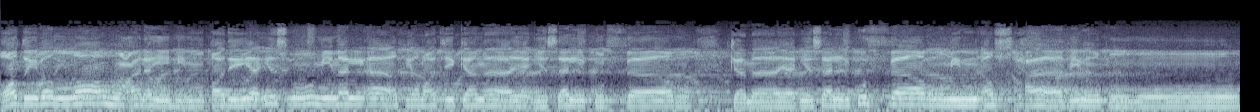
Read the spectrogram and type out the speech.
غضب الله عليهم قد يئسوا من الآخرة كما يئس الكفار كما يئس الكفار من أصحاب القبور.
